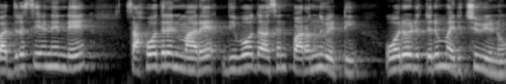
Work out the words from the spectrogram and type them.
ഭദ്രസേനന്റെ സഹോദരന്മാരെ ദിവോദാസൻ പറന്നുവെട്ടി ഓരോരുത്തരും മരിച്ചു വീണു.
